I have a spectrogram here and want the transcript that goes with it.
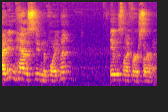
I didn't have a student appointment. It was my first sermon.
